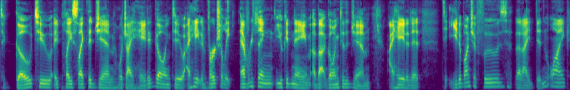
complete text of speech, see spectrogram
to go to a place like the gym, which I hated going to. I hated virtually everything you could name about going to the gym. I hated it. To eat a bunch of foods that I didn't like,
